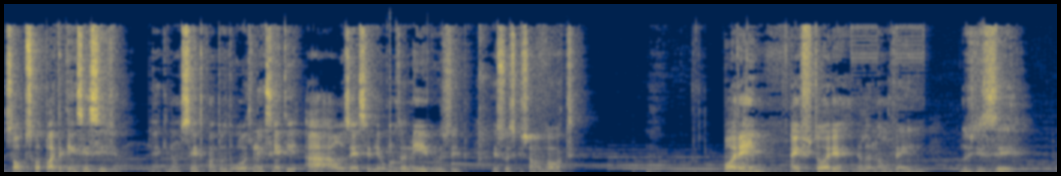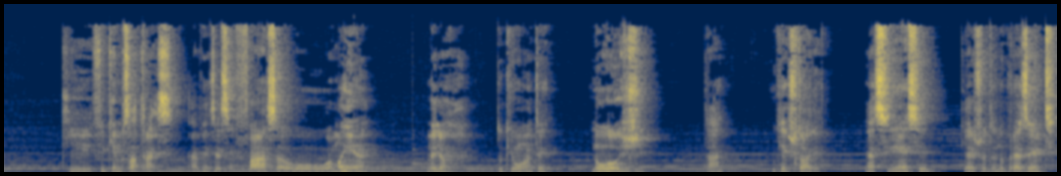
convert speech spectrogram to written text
Só o psicopata que é insensível, né? que não sente com a dor do outro, nem sente a ausência de alguns amigos e pessoas que estão à volta. Porém, a história ela não vem nos dizer que fiquemos lá atrás. Tá? Vem dizer assim, faça o amanhã melhor do que o ontem no hoje. Tá? O que é história? É a ciência que ajuda no presente,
